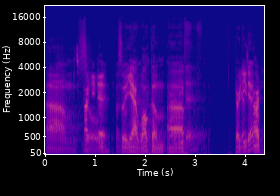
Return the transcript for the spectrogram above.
Um, so, Gardideh, by so yeah, welcome, uh, Gardideh. Yes, Gard-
